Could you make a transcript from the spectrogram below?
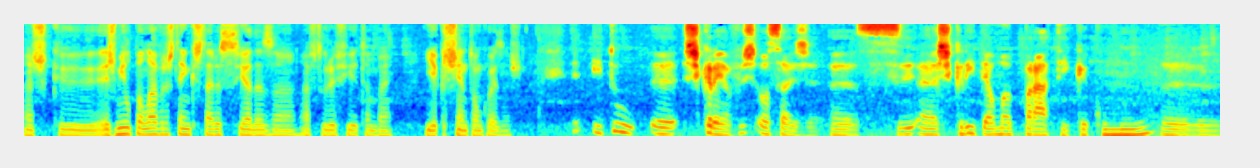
Acho que as mil palavras têm que estar associadas à, à fotografia também e acrescentam coisas. E tu uh, escreves, ou seja, uh, se a escrita é uma prática comum. Uh...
